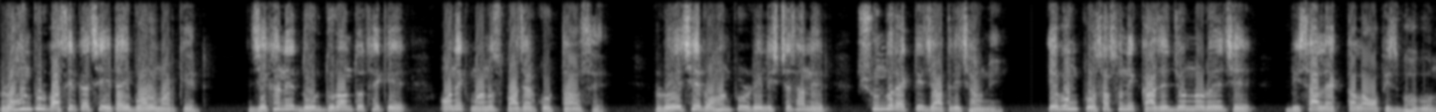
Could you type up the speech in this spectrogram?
রহনপুরবাসীর কাছে এটাই বড় মার্কেট, যেখানে দূর দূরান্ত থেকে অনেক মানুষ বাজার করতে আসে। রয়েছে রহনপুর রেল স্টেশনের সুন্দর একটি যাত্রী ছাউনি এবং প্রশাসনিক কাজের জন্য রয়েছে বিশাল একতলা অফিস ভবন।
